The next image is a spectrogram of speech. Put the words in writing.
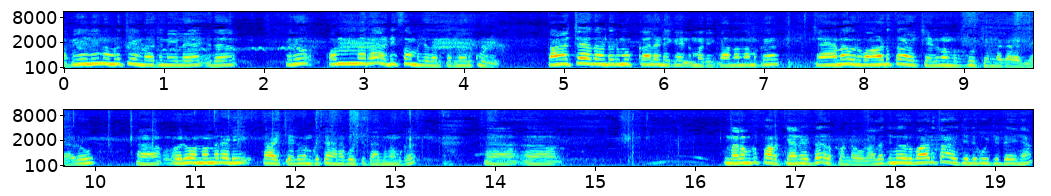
അപ്പോൾ ഇനി നമ്മൾ ചെയ്യേണ്ടത് വെച്ചിട്ടുണ്ടെങ്കിൽ ഇത് ഒരു ഒന്നര അടി സമചതുരത്തിലുള്ള ഒരു കുഴി. താഴ്ച ഏതാണ്ട് ഒരു മുക്കാലടിക്കയിൽ മതി. കാരണം നമുക്ക് ചേന ഒരുപാട് താഴ്ചയിൽ നമുക്ക് കുറ്റേണ്ട കാര്യമില്ല. ഒരു ഒരു ഒന്നൊന്നര അടി താഴ്ചയിൽ നമുക്ക് ചേന കുറ്റിട്ടാലും നമുക്ക് എന്നാലും നമുക്ക് പറിക്കാനായിട്ട് എളുപ്പമുണ്ടാവുള്ളൂ. അല്ല പിന്നെ ഒരുപാട് താഴ്ചയിൽ കുഴിച്ചിട്ട് കഴിഞ്ഞാൽ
